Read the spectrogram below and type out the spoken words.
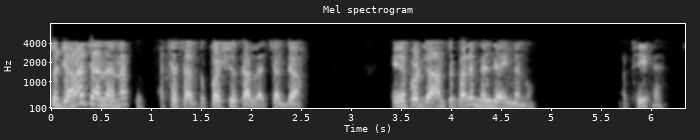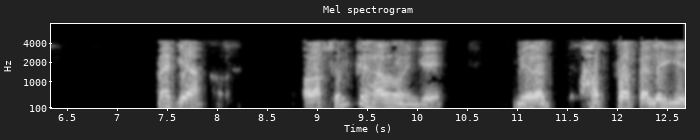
तू जाना चाहना है ना? अच्छा चल, तू कोशिश कर ले, चल, जा। एयरपोर्ट जाने से पहले मिल जाई मैनू। ठीक है। मैं गया और आप सुन के हैरान होंगे, मेरा हफ़्ता पहले ही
